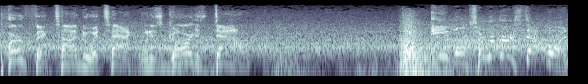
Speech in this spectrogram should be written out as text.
Perfect time to attack when his guard is down. Able to reverse that one.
